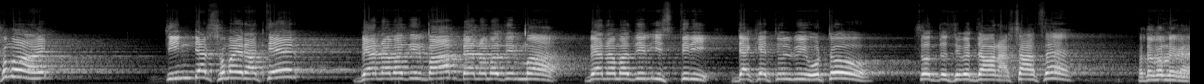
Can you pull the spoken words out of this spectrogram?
সময় তিনটার সময় রাতের বেনামাজির বাপ, বেনামাজির মা বেনামাজির স্ত্রী ডেকে তুলবি ওটো চোদ্দ শিবের যাওয়ার আশা আছে? কতক্ষণ দেখা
